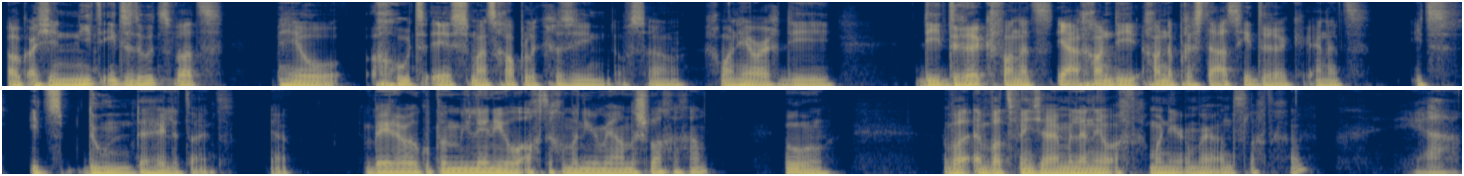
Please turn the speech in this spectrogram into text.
ook als je niet iets doet wat heel goed is maatschappelijk gezien of zo. Gewoon heel erg die, die druk van het, ja, gewoon, die, gewoon de prestatiedruk en het iets, iets doen de hele tijd. Ben je er ook op een millennial-achtige manier mee aan de slag gegaan? Oeh. En wat vind jij een millennial-achtige manier om mee aan de slag te gaan? Ja,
